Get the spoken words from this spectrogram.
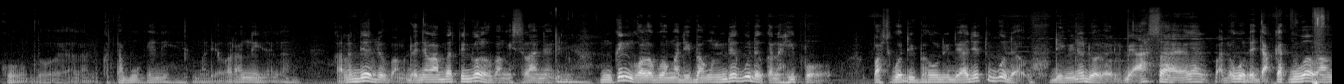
Lakum tuh ya kan ketemu kayak nih sama dia orang nih ya kan. Karena dia udah bang udah nyelamatin gue loh bang istilahnya gitu. Mungkin kalau gue nggak dibangunin dia gue udah kena hipo. Pas gue dibangunin dia aja tuh gue udah uh dinginnya udah luar biasa ya kan. Padahal gue udah jaket dua bang.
